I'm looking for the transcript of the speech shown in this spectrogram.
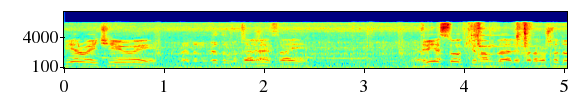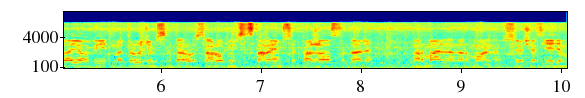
первые чаевые. В этом году Покажи свои. Две сотки нам дали, потому что вдвоем, видите, мы трудимся, торо- торопимся, стараемся, пожалуйста, дали. Нормально? Нормально. Все, сейчас едем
